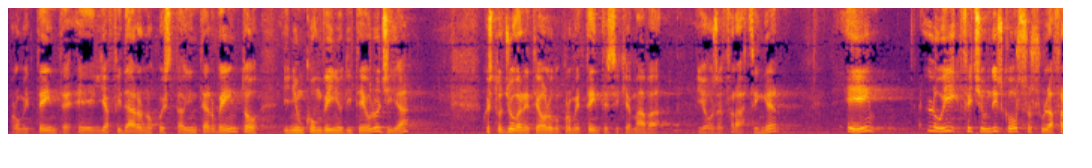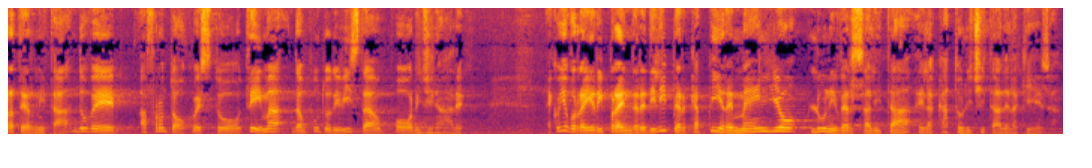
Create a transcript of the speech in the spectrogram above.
promettente e gli affidarono questo intervento in un convegno di teologia. Questo giovane teologo promettente si chiamava Joseph Ratzinger e lui fece un discorso sulla fraternità dove affrontò questo tema da un punto di vista un po' originale. Ecco, io vorrei riprendere di lì per capire meglio l'universalità e la cattolicità della Chiesa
